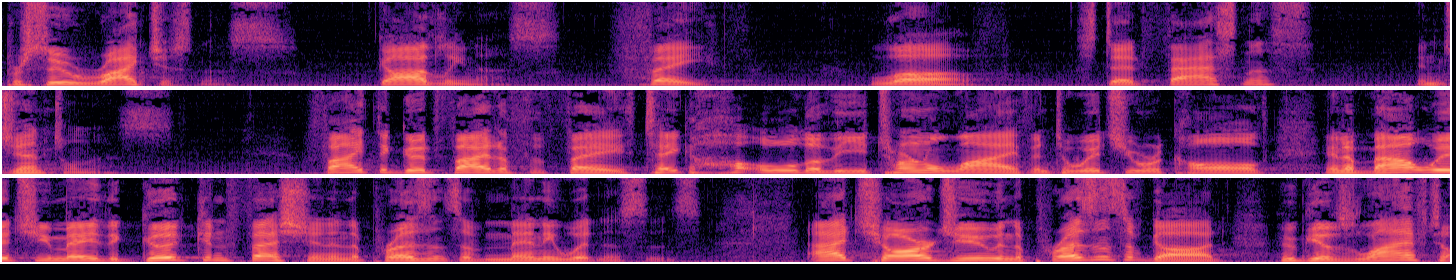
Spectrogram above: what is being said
Pursue righteousness, godliness, faith, love, steadfastness, and gentleness. Fight the good fight of the faith. Take hold of the eternal life into which you were called and about which you made the good confession in the presence of many witnesses. I charge you in the presence of God, who gives life to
